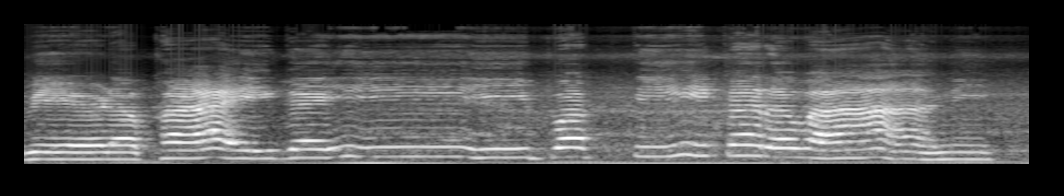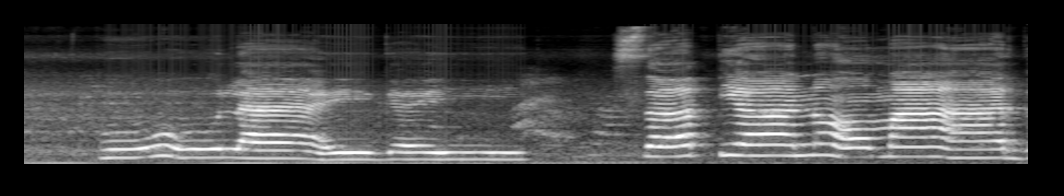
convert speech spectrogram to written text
વેડફાઈ ગઈ. ભક્તિ કરવાની ફૂલાઈ ગઈ. સત્યનો માર્ગ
